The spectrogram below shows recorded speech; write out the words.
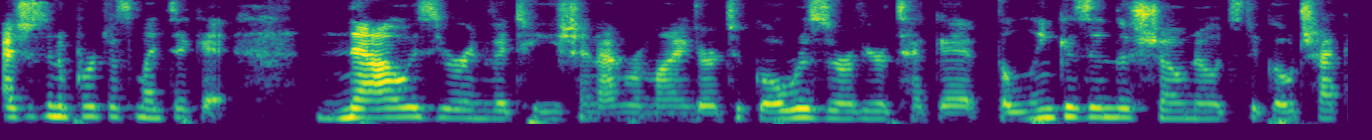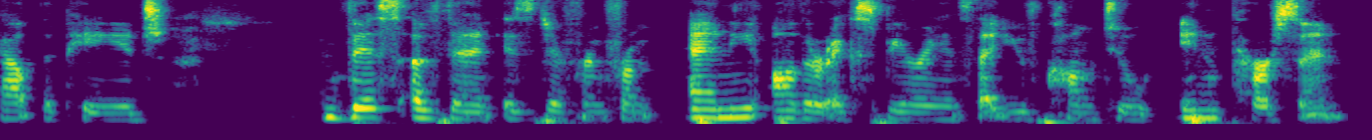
i just need to purchase my ticket. Now is your invitation and reminder to go reserve your ticket. The link is in the show notes to go check out the page. This event is different from any other experience that you've come to in person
